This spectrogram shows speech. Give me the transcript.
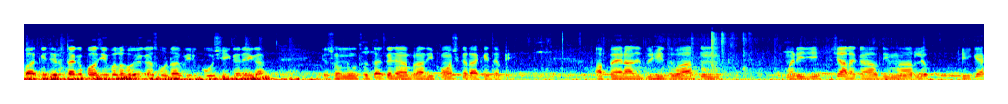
ਬਾਕੀ ਜਦੋਂ ਤੱਕ ਪੋਸੀਬਲ ਹੋਏਗਾ, ਤੁਹਾਡਾ ਵੀਰ ਕੋਸ਼ਿਸ਼ ਕਰੇਗਾ ਕਿ ਤੁਹਾਨੂੰ ਉੱਥੋਂ ਤੱਕ ਜਾਨਵਰਾਂ ਦੀ ਪਹੁੰਚ ਕਰਾ ਕੇ ਦੇਵੇ। ਆ ਪੈਰਾਂ ਦੇ ਤੁਸੀਂ ਦੁਆਰ ਤੋਂ ਮੜੀ ਜੀ, ਝਲਕ ਆਪਦੀ ਮਾਰ ਲਿਓ, ਠੀਕ ਹੈ?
